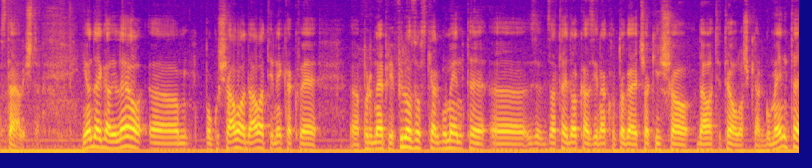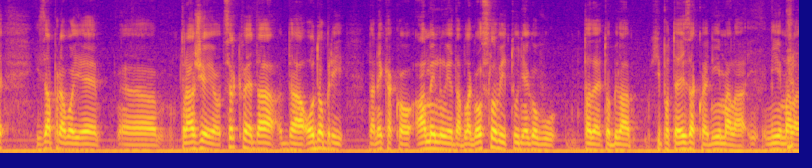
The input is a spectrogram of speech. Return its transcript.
stajališta. I onda je Galileo pokušavao davati nekakve najprije filozofske argumente za taj dokaz i nakon toga je čak išao davati teološke argumente i zapravo je tražio je od crkve da, da odobri, da nekako amenuje, da blagoslovi tu njegovu tada je to bila hipoteza koja nije imala, nije imala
